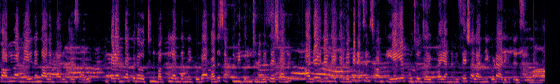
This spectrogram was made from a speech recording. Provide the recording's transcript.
స్వామివారిని ఏ విధంగా అలంకారం చేశారు? ఇక్కడంతా కూడా వచ్చిన భక్తులందరినీ కూడా రథ సప్తమి గురించిన విశేషాలు అదే విధంగా ఇక్కడ వెంకటేశ్వర స్వామికి ఏ ఏ పూజలు జరుగుతాయి అన్న విశేషాలన్నీ కూడా అడిగి తెలుసుకున్నాము.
